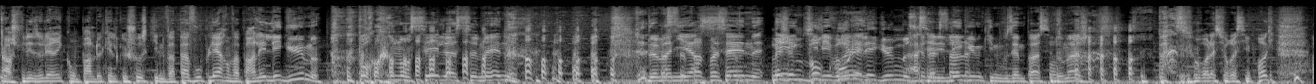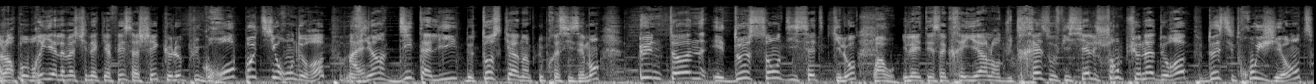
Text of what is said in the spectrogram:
Alors je suis désolé Eric, on parle de quelque chose qui ne va pas vous plaire. On va parler légumes pour commencer la semaine de manière saine Mais et j'aime beaucoup équilibrée. les légumes, monsieur Ah, c'est les légumes qui ne vous aiment pas, c'est dommage. une relation réciproque. Alors pour briller à la machine à café, sachez que le plus gros potiron d'Europe Ouais. vient d'Italie, de Toscane hein, plus précisément. Une tonne et 217 kilos. Waouh Il a été sacré hier lors du 13 officiel championnat d'Europe de citrouilles géantes.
